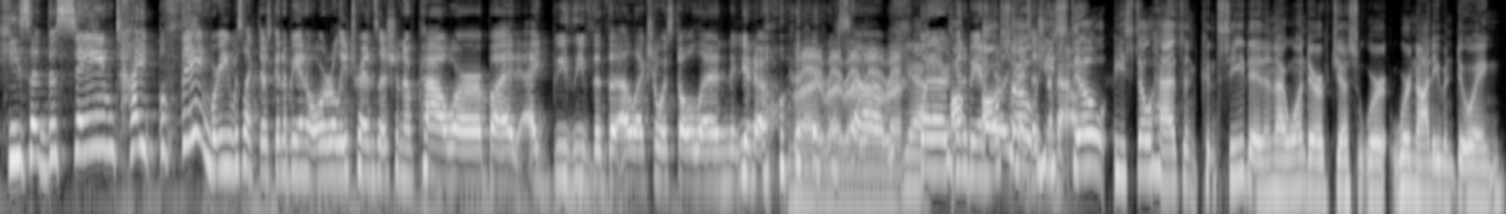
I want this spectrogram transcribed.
he said the same type of thing where he was like, "There's going to be an orderly transition of power, but I believe that the election was stolen." You know, Right, right, right, right, right. Yeah. But there's going to be an orderly also transition he still he still hasn't conceded, and I wonder if just we're we're not even doing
